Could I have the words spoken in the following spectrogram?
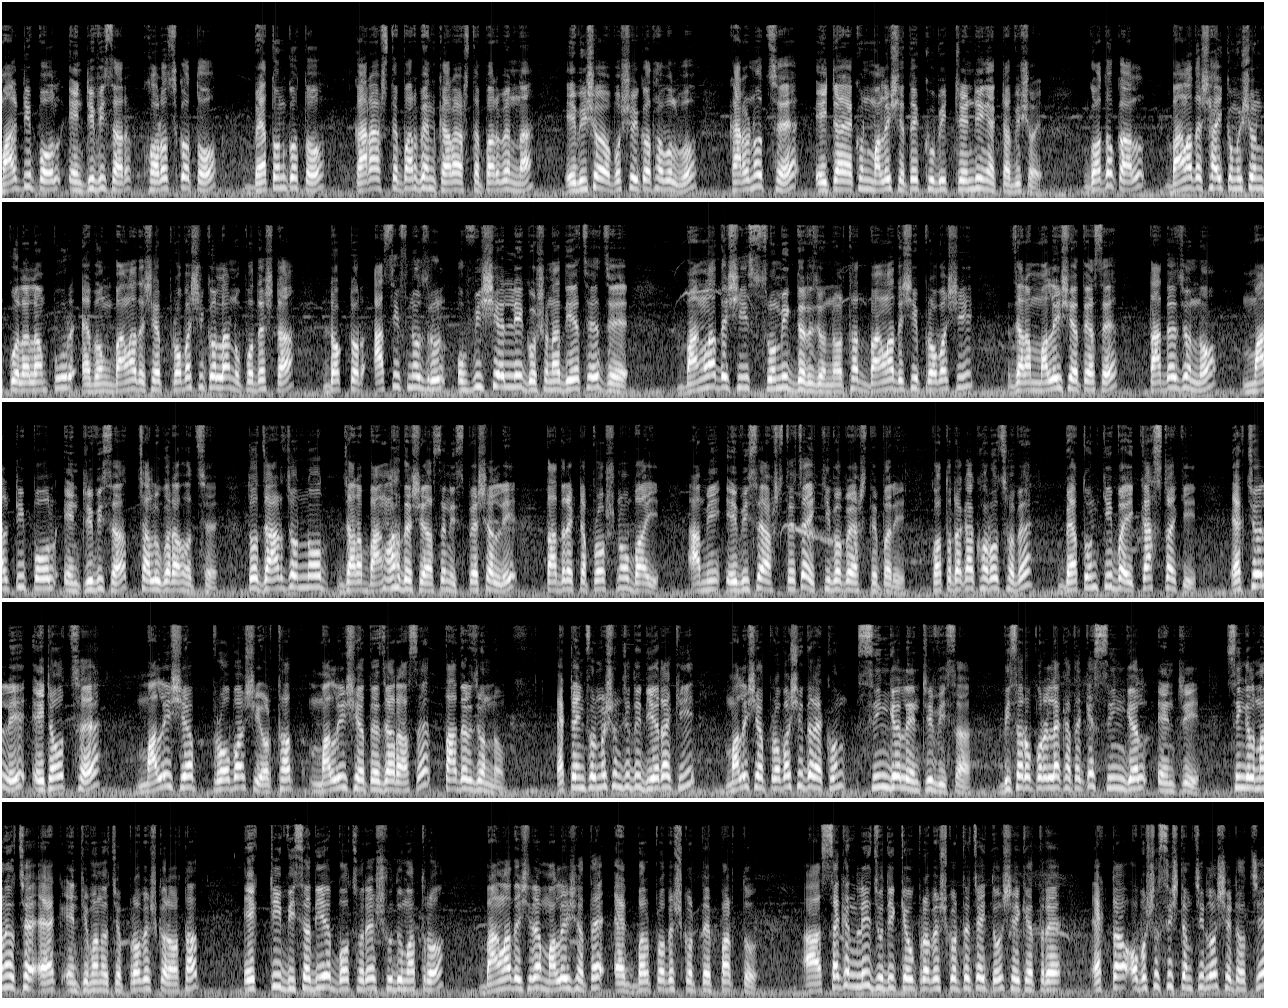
Multiple entry ভিসার খরচ কত, বেতন কত, কারা আসতে পারবেন, কারা আসতে পারবেন না, এ বিষয়ে অবশ্যই কথা বলব। কারণ হচ্ছে, এইটা এখন মালয়েশিয়াতে খুবই ট্রেন্ডিং একটা বিষয়। গতকাল বাংলাদেশ হাই কমিশন কুয়ালালামপুর এবং বাংলাদেশের প্রবাসী কল্যাণ উপদেষ্টা ডক্টর আসিফ নজরুল অফিসিয়ালি ঘোষণা দিয়েছে যে, বাংলাদেশি শ্রমিকদের জন্য, অর্থাৎ বাংলাদেশি প্রবাসী যারা মালয়েশিয়াতে আছে, তাদের জন্য মাল্টিপল এন্ট্রি ভিসা চালু করা হচ্ছে। তো যার জন্য যারা বাংলাদেশে আছেন স্পেশালি তাদের একটা প্রশ্ন, ভাই, আমি এ ভিসে আসতে চাই, কীভাবে আসতে পারি? কত টাকা খরচ হবে? বেতন কি? বা এই কাজটা কি? অ্যাকচুয়ালি এটা হচ্ছে মালয়েশিয়া প্রবাসী, অর্থাৎ মালয়েশিয়াতে যারা আছে, তাদের জন্য। একটা ইনফরমেশন যদি দিয়ে রাখি, মালয়েশিয়া প্রবাসীদের এখন সিঙ্গেল এন্ট্রি ভিসা ভিসার উপরে লেখা থাকে সিঙ্গেল এন্ট্রি সিঙ্গেল মানে হচ্ছে এক এন্ট্রি মানে হচ্ছে প্রবেশ করা, অর্থাৎ একটি ভিসা দিয়ে বছরে শুধুমাত্র বাংলাদেশিরা মালয়েশিয়াতে একবার প্রবেশ করতে পারতো। আর সেকেন্ডলি যদি কেউ প্রবেশ করতে চাইতো, সেই ক্ষেত্রে একটা অবশ্য সিস্টেম ছিল, সেটা হচ্ছে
